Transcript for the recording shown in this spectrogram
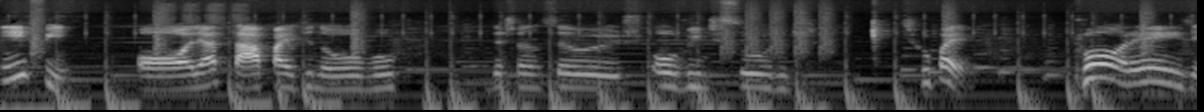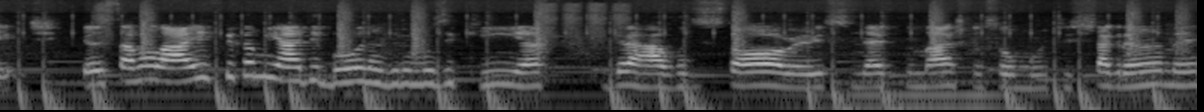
Enfim, olha a tapa aí de novo, deixando seus ouvintes surdos. Desculpa aí. Porém, gente, eu estava lá e fui caminhar de boa, ouvindo musiquinha, gravava stories, né? Tudo mais, que eu sou muito Instagramer,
